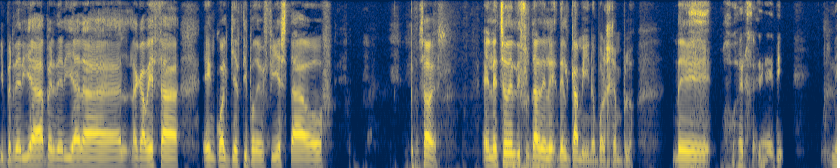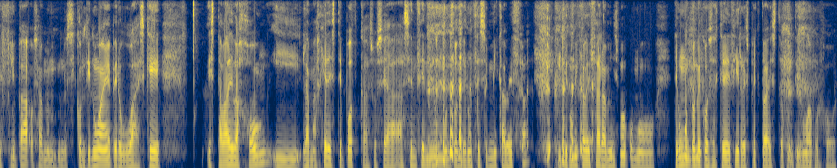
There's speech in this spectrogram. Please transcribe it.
y perdería, perdería la, cabeza en cualquier tipo de fiesta. ¿Sabes? El hecho de disfrutar del, camino, por ejemplo. De... Joder, eh, me flipa, o sea, si continúa, ¿eh? pero guau, es que estaba de bajón y la magia de este podcast, o sea, has encendido un montón de luces en mi cabeza y tengo mi cabeza ahora mismo como, tengo un montón de cosas que decir respecto a esto. Continúa, por favor.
